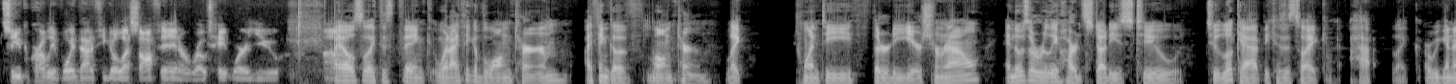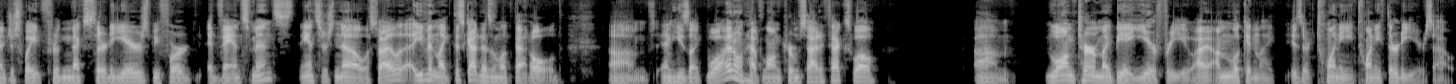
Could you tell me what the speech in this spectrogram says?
So you could probably avoid that if you go less often or rotate where you. Uh, I also like to think when I think of long term, I think of long term, like 20, 30 years from now. And those are really hard studies to to look at because it's like how, like are we going to just wait for the next 30 years before advancements the answer is no so i even like this guy doesn't look that old um, and he's like well i don't have long-term side effects. Well um, long-term might be a year for you. I, i'm looking like is there 20 20 30 years out?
